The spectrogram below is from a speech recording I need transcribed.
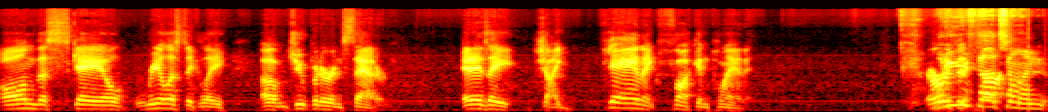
on the scale, realistically, of Jupiter and Saturn. It is a gigantic fucking planet. Earth what are your thoughts on?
